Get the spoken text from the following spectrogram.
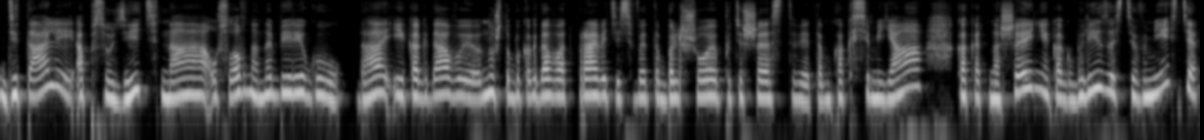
деталей обсудить на условно на берегу, да, и когда вы, ну, чтобы когда вы отправитесь в это большое путешествие, там, как семья, как отношения, как близость вместе,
